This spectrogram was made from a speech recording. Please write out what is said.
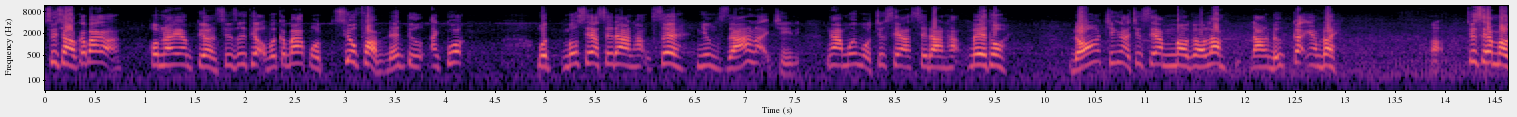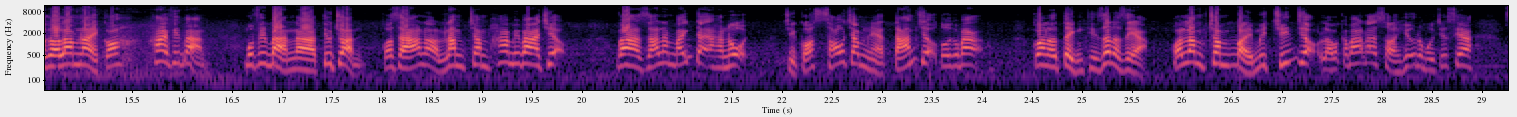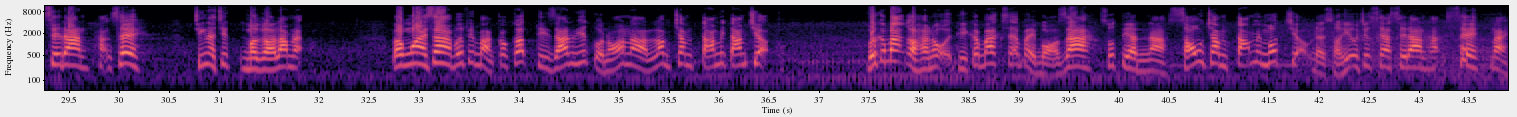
Xin chào các bác ạ. Hôm nay em Tuyền xin giới thiệu với các bác một siêu phẩm đến từ Anh Quốc. Một mẫu xe sedan hạng C, nhưng giá lại chỉ ngang mỗi một chiếc xe sedan hạng B thôi. Đó chính là chiếc xe MG5 đang đứng cạnh em đây. Đó. Chiếc xe MG5 này có hai phiên bản. Một phiên bản là tiêu chuẩn, có giá là 523 triệu. Và giá lăn bánh tại Hà Nội chỉ có 608 triệu thôi các bác Còn ở tỉnh thì rất là rẻ, Có 579 triệu là các bác đã sở hữu được một chiếc xe sedan hạng C, Chính là chiếc MG5 này Và ngoài ra, với phiên bản cao cấp thì giá niêm yết của nó là 588 triệu. Với các bác ở Hà Nội thì các bác sẽ phải bỏ ra số tiền là 681 triệu để sở hữu chiếc xe sedan hạng C này.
